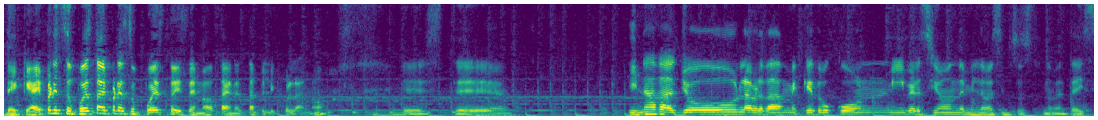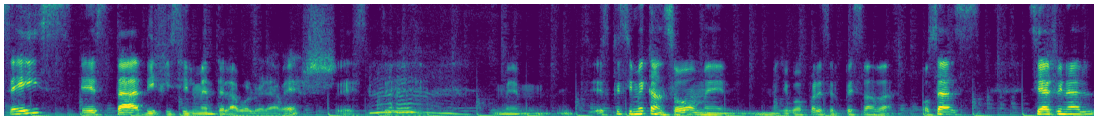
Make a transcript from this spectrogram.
de que hay presupuesto, hay presupuesto y se nota en esta película, ¿no? Este. Y nada, yo la verdad me quedo con mi versión de 1996. Esta difícilmente la volveré a ver. Este. me- es que sí me cansó, me, me llegó a parecer pesada. O sea, s- sí al final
